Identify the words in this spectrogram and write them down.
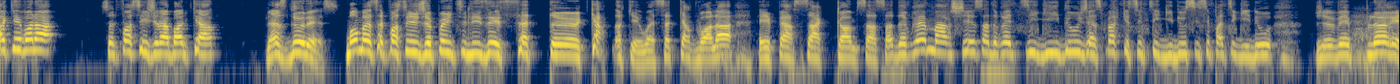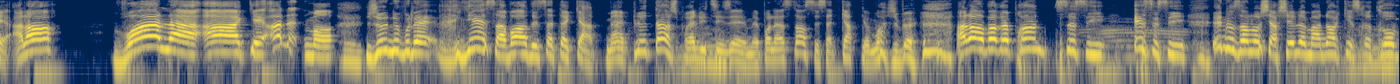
Ok, voilà! Cette fois-ci, j'ai la bonne carte. Let's do this. Bon, ben, cette fois-ci, je peux utiliser cette euh, carte. Ok, ouais, cette carte, voilà. Et faire ça comme ça. Ça devrait marcher. Ça devrait être Tigidou. J'espère que c'est Tigidou. Si c'est pas Tigidou, je vais pleurer. Alors, voilà! Ah, ok, honnêtement, je ne voulais rien savoir de cette carte. Mais plus tard, je pourrais l'utiliser. Mais pour l'instant, c'est cette carte que moi je veux. Alors, on va reprendre ceci et ceci. Et nous allons chercher le manoir qui se retrouve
